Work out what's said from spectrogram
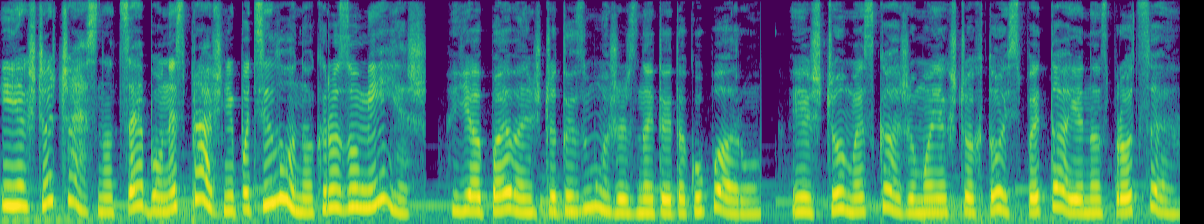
І якщо чесно, це був не справжній поцілунок, розумієш? Я певен, що ти зможеш знайти таку пару. І що ми скажемо, якщо хтось спитає нас про це,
